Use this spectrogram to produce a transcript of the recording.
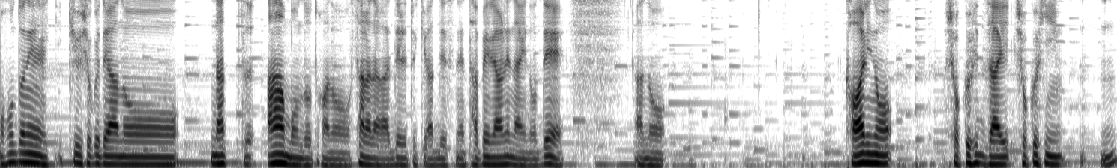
もうほんとね給食であのナッツアーモンドとかのサラダが出る時はですね食べられないのであの代わりの食材食品ん？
